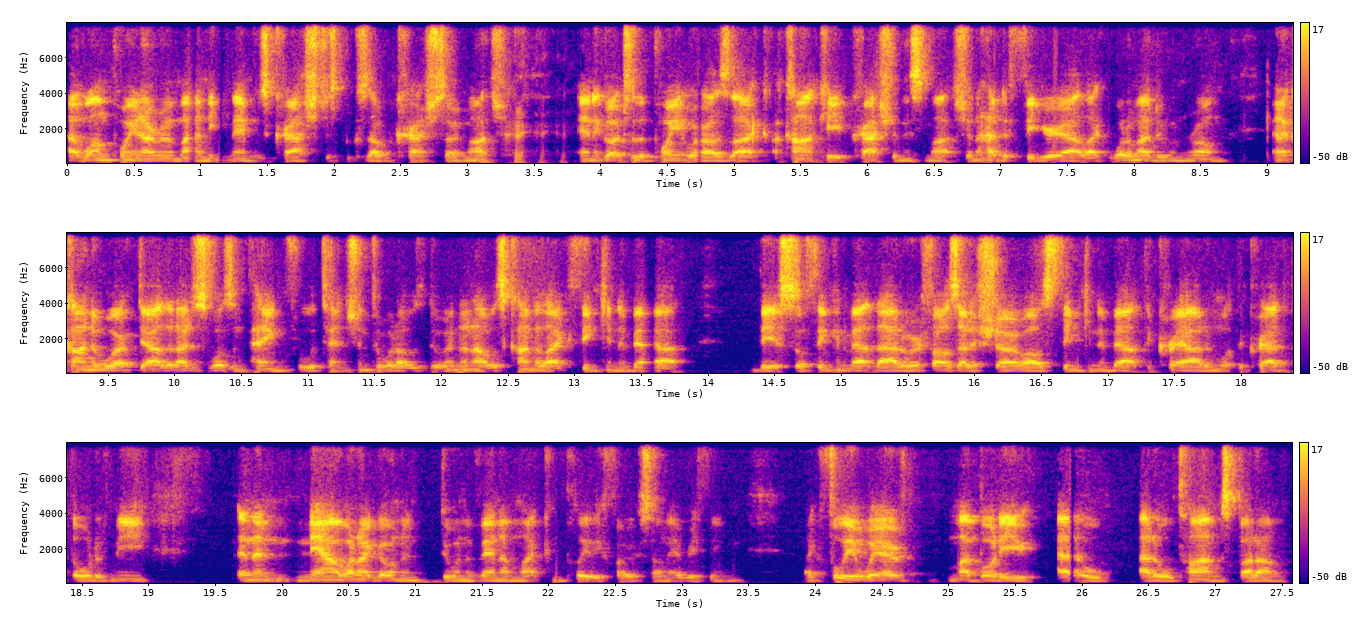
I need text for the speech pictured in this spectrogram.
at one point, I remember my nickname was Crash just because I would crash so much. and it got to the point where I was like, I can't keep crashing this much. And I had to figure out like, what am I doing wrong? And I kind of worked out that I just wasn't paying full attention to what I was doing. And I was kind of like thinking about this or thinking about that. Or if I was at a show, I was thinking about the crowd and what the crowd thought of me. And then now when I go on and do an event, I'm like completely focused on everything, like fully aware of my body at all at all times. But um,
